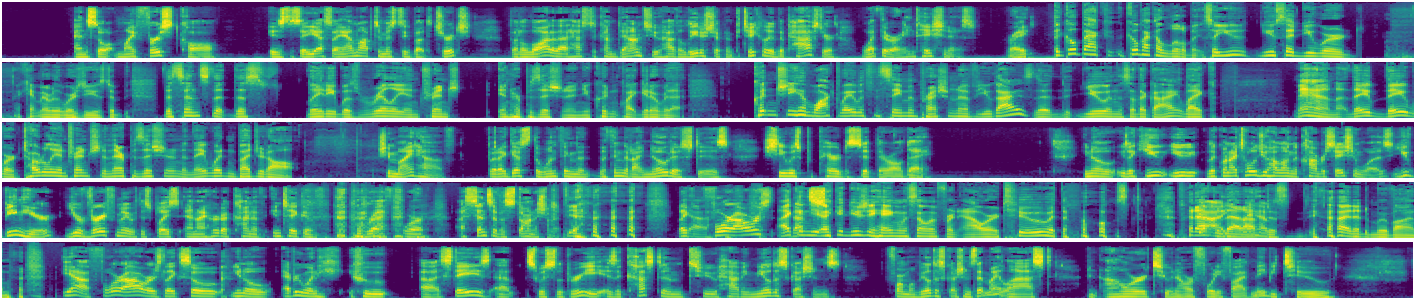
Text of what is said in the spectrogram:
And so my first call is to say, yes, I am optimistic about the church, but a lot of that has to come down to how the leadership and particularly the pastor, what their orientation is, right? But go back, go back a little bit. So you, you said you were, I can't remember the words you used, the sense that this lady was really entrenched in her position and you couldn't quite get over that. Couldn't she have walked away with the same impression of you guys, the, the you and this other guy? Like, man, they they were totally entrenched in their position and they wouldn't budge at all. She might have, but I guess the one thing that the thing that I noticed is she was prepared to sit there all day you know, like you, you, like when I told you how long the conversation was, you've been here, you're very familiar with this place, and I heard a kind of intake of breath or a sense of astonishment. Yeah. like yeah. four hours. I can, I could usually hang with someone for an hour or two at the most, but yeah, after that, I'm have, just, I had to move on. yeah. Four hours. Like, so, you know, everyone who, uh, stays at Swiss L'Abri is accustomed to having meal discussions, formal meal discussions that might last an hour to an hour 45, maybe two,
